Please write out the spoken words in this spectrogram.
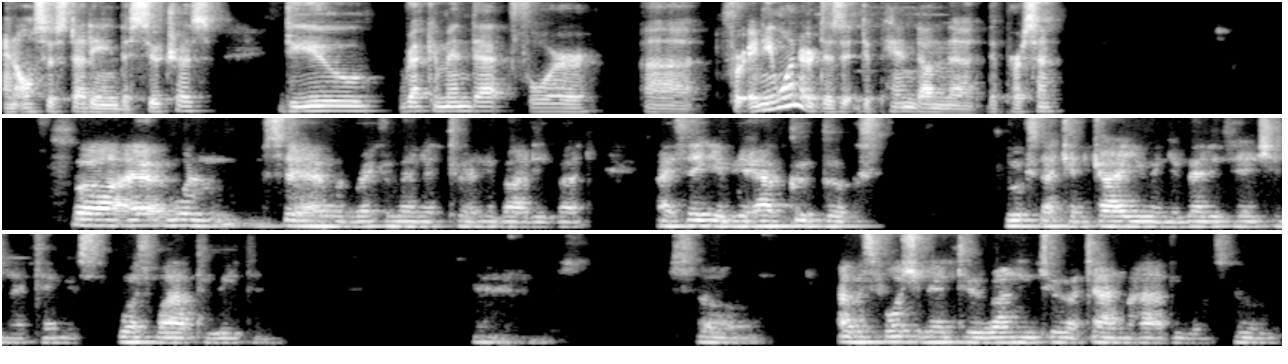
and also studying the sutras. Do you recommend that for uh, for anyone, or does it depend on the, the person? Well, I wouldn't say I would recommend it to anybody, but I think if you have good books, books that can guide you in your meditation, I think it's worthwhile to read them. So I was fortunate to run into Ajahn Mahabua, who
